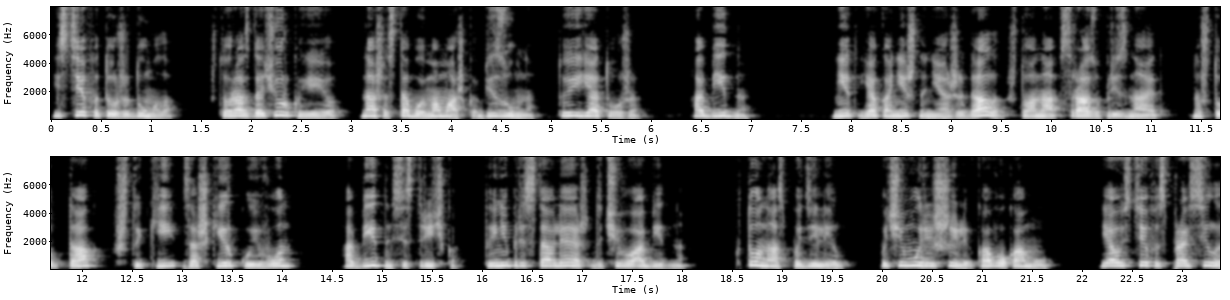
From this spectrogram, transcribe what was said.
И Стефа тоже думала, что раз дочурка ее, наша с тобой мамашка, безумна, то и я тоже. Обидно. Нет, я, конечно, не ожидала, что она сразу признает, но чтоб так, в штыки, за шкирку и вон. Обидно, сестричка. Ты не представляешь, до чего обидно. Кто нас поделил? Почему решили, кого кому? Я у Стефы спросила,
